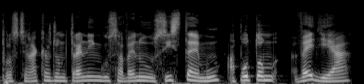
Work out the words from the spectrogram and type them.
proste na každom tréningu sa venujú systému a potom vedia,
